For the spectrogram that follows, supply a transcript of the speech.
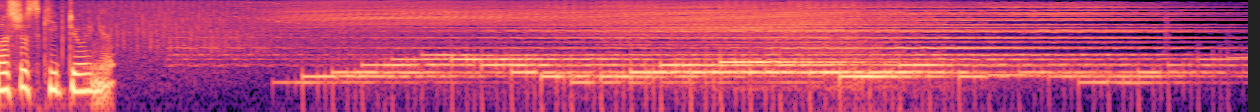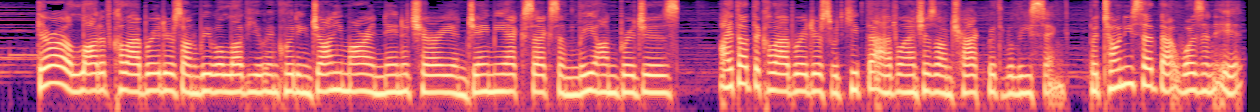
Let's just keep doing it. There are a lot of collaborators on We Will Love You, including Johnny Marr and Neneh Cherry and Jamie XX and Leon Bridges. I thought the collaborators would keep the Avalanches on track with releasing, but Tony said that wasn't it,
